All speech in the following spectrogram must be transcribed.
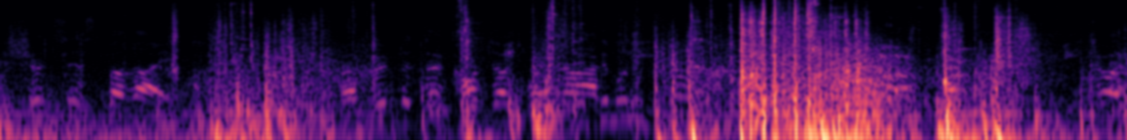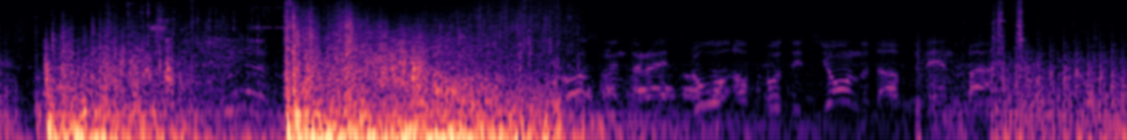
Geschütz ist bereit. Verbündete Konterdrohne aktiv. Stand by.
